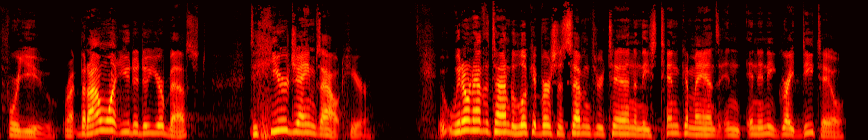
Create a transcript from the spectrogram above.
for you, right? But I want you to do your best to hear James out here. We don't have the time to look at verses 7 through 10 and these 10 commands in, in any great detail,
